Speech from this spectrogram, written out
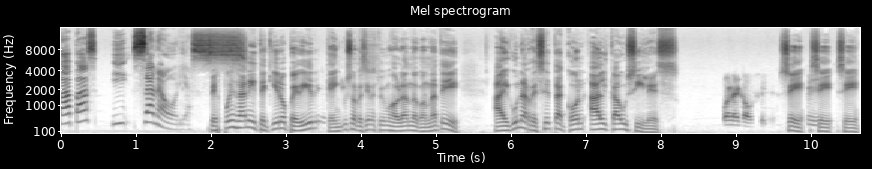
papas y zanahorias. Después, Dani, te quiero pedir, que incluso recién estuvimos hablando con Nati, alguna receta con alcauciles. Ponle. Sí, sí, sí. Sí,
